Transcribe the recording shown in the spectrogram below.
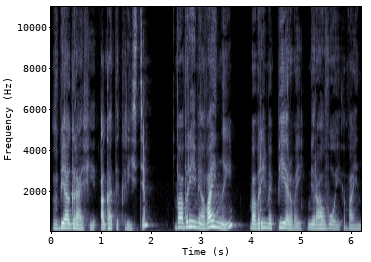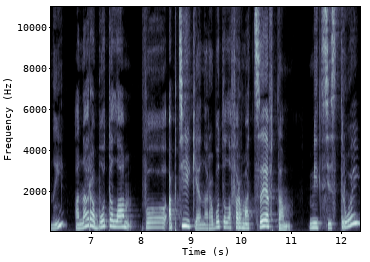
в биографии Агаты Кристи. Во время войны во время Первой мировой войны она работала в аптеке, она работала фармацевтом, медсестрой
